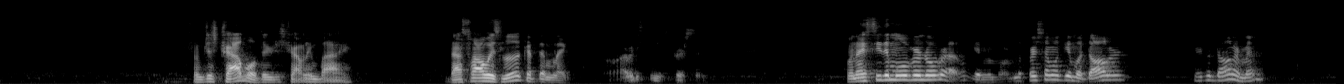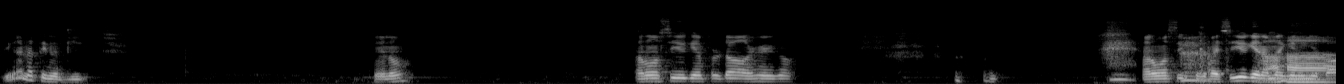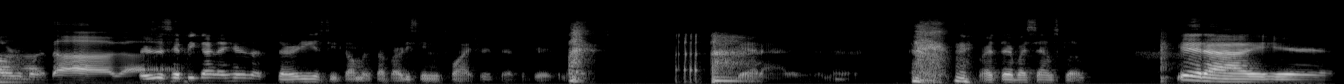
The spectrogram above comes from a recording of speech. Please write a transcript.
Some just travel. They're just traveling by. That's why I always look at them like, oh, I already seen this person. When I see them over and over, I don't give them more. The first time I give them a dollar, here's a dollar, man. You got nothing to eat. You know? I don't want to see you again for a dollar. Here you go. I don't want to see because if I see you again, I'm not giving you a dollar no more. There's this hippie guy that here that's dirty. His teeth messed up. I've already seen him twice right there at the bridge. Get out of here. Right there by Sam's Club. Get out of here.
